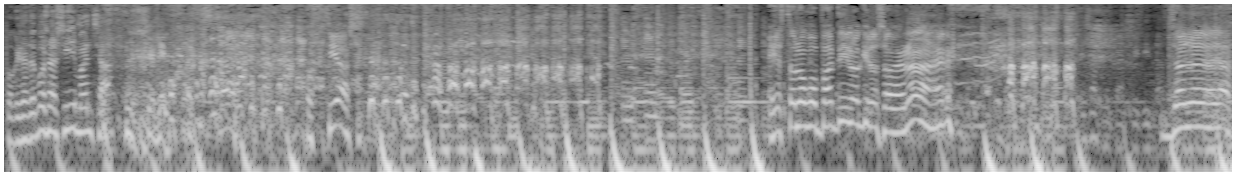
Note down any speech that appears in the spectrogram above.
Porque si hacemos así, mancha. ¡Hostias! Esto luego para ti no quiero saber nada, ¿eh? Ya, ya,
